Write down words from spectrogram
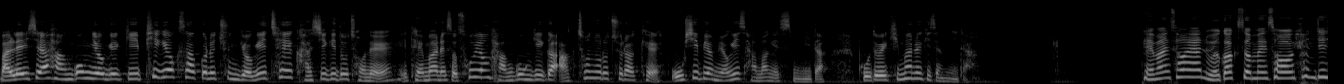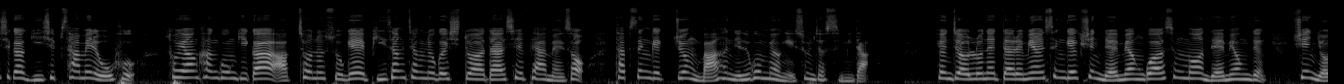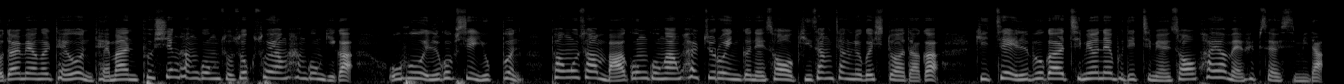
말레이시아 항공 여객기 피격 사건의 충격이 채 가시기도 전에 대만에서 소형 항공기가 악천후로 추락해 50여 명이 사망했습니다. 보도에 김하늘 기자입니다. 대만 서해안 외곽섬에서 현지 시각 23일 오후 소형 항공기가 악천후 속에 비상 착륙을 시도하다 실패하면서 탑승객 중 47명이 숨졌습니다. 현지 언론에 따르면 승객 54명과 승무원 4명 등 58명을 태운 대만 푸싱 항공 소속 소형 항공기가 오후 7시 6분 펑우섬 마공공항 활주로 인근에서 비상 착륙을 시도하다가 기체 일부가 지면에 부딪히면서 화염에 휩싸였습니다.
